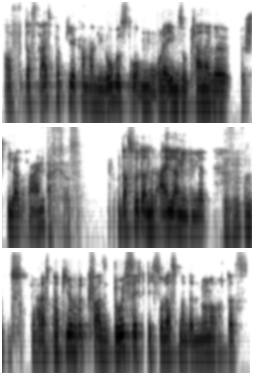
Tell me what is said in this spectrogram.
Auf das Reispapier kann man die Logos drucken oder eben so kleinere Spielereien. Ach krass. Und das wird dann mit einlaminiert. Mhm. Und ja, das Papier wird quasi durchsichtig, sodass man dann nur noch das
